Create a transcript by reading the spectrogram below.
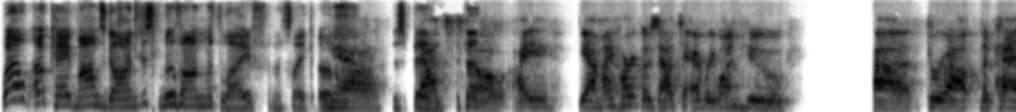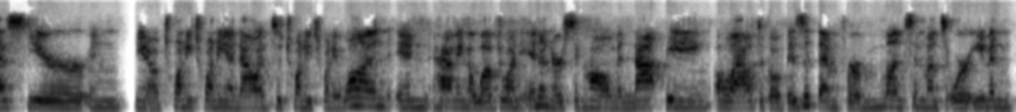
well, okay, mom's gone, just move on with life. And it's like, oh, yeah. just been That's so I yeah, my heart goes out to everyone who uh throughout the past year in you know 2020 and now into 2021 in having a loved one in a nursing home and not being allowed to go visit them for months and months or even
